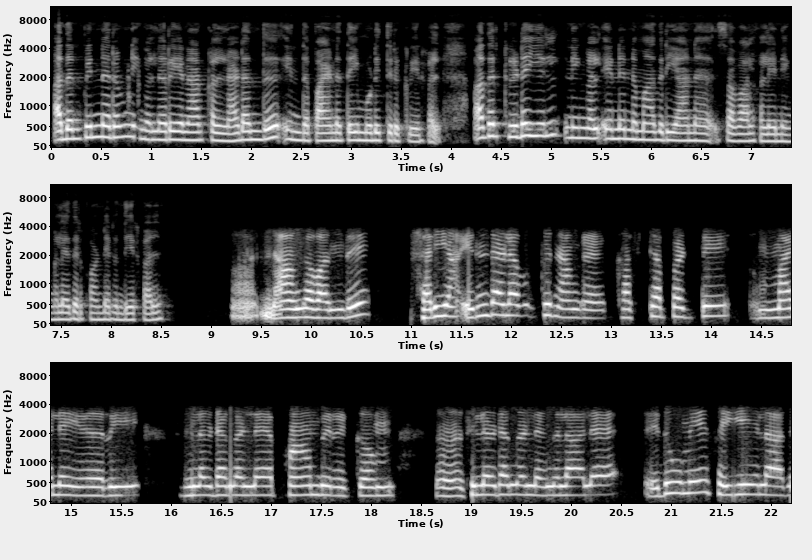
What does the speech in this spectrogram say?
அதன் பின்னரும் நீங்கள் நிறைய நாட்கள் நடந்து இந்த பயணத்தை முடித்திருக்கிறீர்கள். அதற்கிடையில் நீங்கள் என்னென்ன மாதிரியான சவால்களை நீங்கள் எதிர்கொண்டிருந்தீர்கள்? நாங்க வந்து சரியா எந்த அளவுக்கு நாங்க கஷ்டப்பட்டு மலை ஏறி சில இடங்கள்ல பாம்பு இருக்கும் அஹ் சில இடங்கள்ல எங்களால எதுவுமே செய்ய இயலாத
